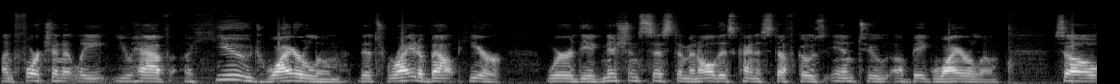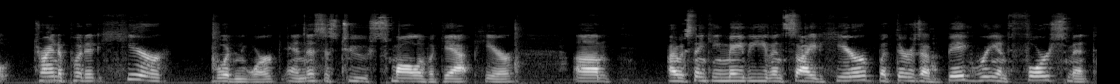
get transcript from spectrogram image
Unfortunately, you have a huge wire loom that's right about here where the ignition system and all this kind of stuff goes into a big wire loom. So trying to put it here wouldn't work, and this is too small of a gap here. Um, I was thinking maybe even side here, but there's a big reinforcement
